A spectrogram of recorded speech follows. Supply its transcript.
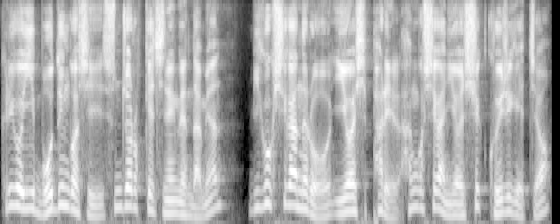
그리고 이 모든 것이 순조롭게 진행된다면 미국 시간으로 2월 18일, 한국 시간 2월 19일이겠죠.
